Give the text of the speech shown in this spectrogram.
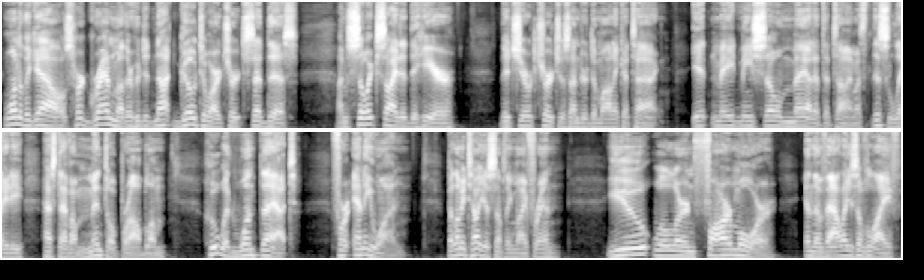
one of the gals, her grandmother, who did not go to our church, said this I'm so excited to hear that your church is under demonic attack. It made me so mad at the time. This lady has to have a mental problem. Who would want that for anyone? But let me tell you something, my friend. You will learn far more in the valleys of life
